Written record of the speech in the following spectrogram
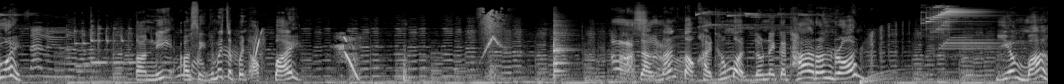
ด้วย ตอนนี้เอาสิ่งที่ไม่จำเป็นออกไป จากนั้นตอกไข่ทั้งหมดลงในกระทะร้อนๆ เยี่ยมมาก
